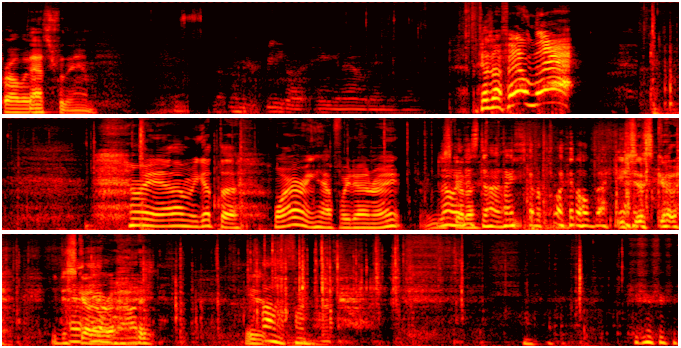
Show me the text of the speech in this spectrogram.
Probably. That's for the amp. Your feet aren't hanging out anymore? Because I found that! All right, Adam, we got the wiring halfway done, right? Just no, gotta, it is done. I just gotta plug it all back in. You just gotta, you just And- gotta and route it. You- Oh, fun part.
